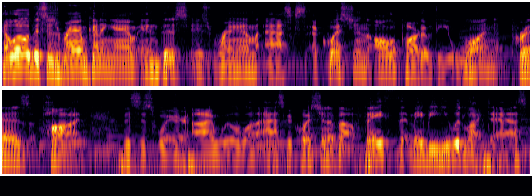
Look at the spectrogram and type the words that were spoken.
Hello, this is Ram Cunningham, and this is Ram Asks a Question, all a part of the One Pres Pod. This is where I will uh, ask a question about faith that maybe you would like to ask,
